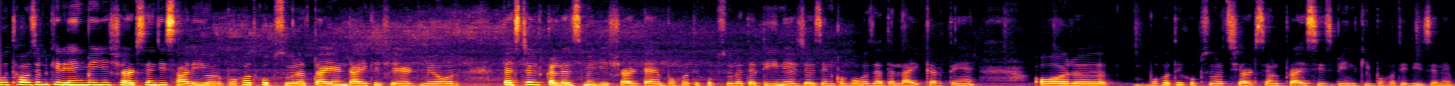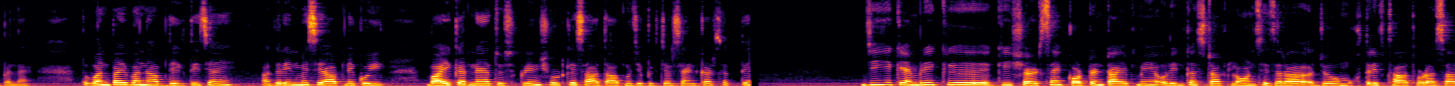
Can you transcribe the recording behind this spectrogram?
टू थाउज़ेंड की रेंज में ये शर्ट्स हैं जी सारी और बहुत खूबसूरत टाई एंड डाई के शेड में और पेस्टल कलर्स में ये शर्ट हैं। बहुत ही खूबसूरत है। टीन एजर्स इनको बहुत ज़्यादा लाइक करते हैं और बहुत ही खूबसूरत शर्ट्स हैं और प्राइसेस भी इनकी बहुत ही रीज़नेबल हैं। तो वन बाय वन आप देखते जाएँ। अगर इनमें से आपने कोई बाई करना है तो स्क्रीनशॉट के साथ आप मुझे पिक्चर सेंड कर सकते हैं। जी, ये कैमरिक की शर्ट्स हैं, कॉटन टाइप में और इनका स्टफ़ लॉन से ज़रा जो मुख्तलिफ़ था थोड़ा सा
